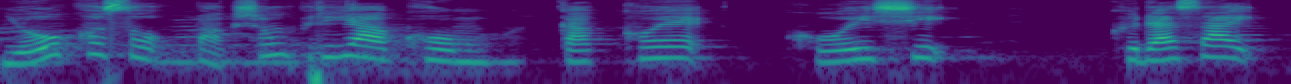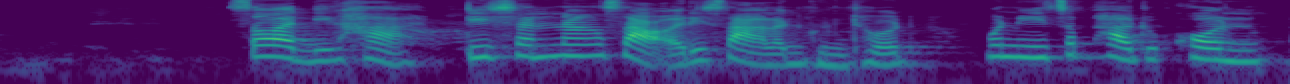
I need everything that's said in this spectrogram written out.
ようこそ爆笑พิทยาคม学校へโคอิชิください สวัสดีค่ะ ดิฉันนางสาวอดิสาลันขุนทศ วันนี้จะพาทุกคนไป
